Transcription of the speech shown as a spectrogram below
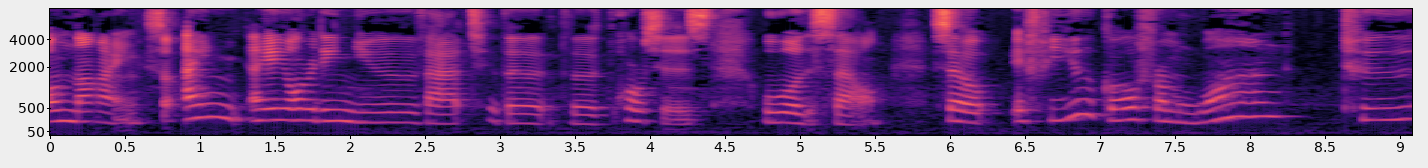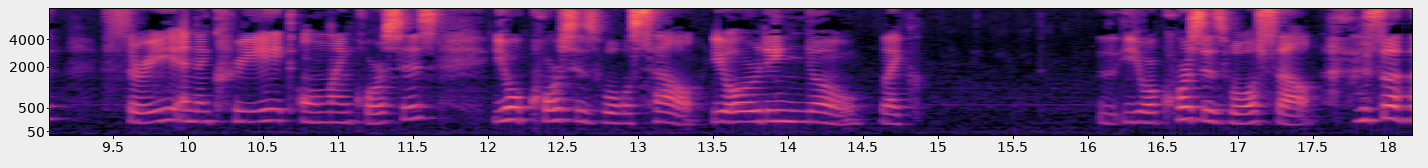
online. So I, I already knew that the, the courses would sell. So if you go from one, two, three, and then create online courses, your courses will sell. You already know, like, your courses will sell. so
